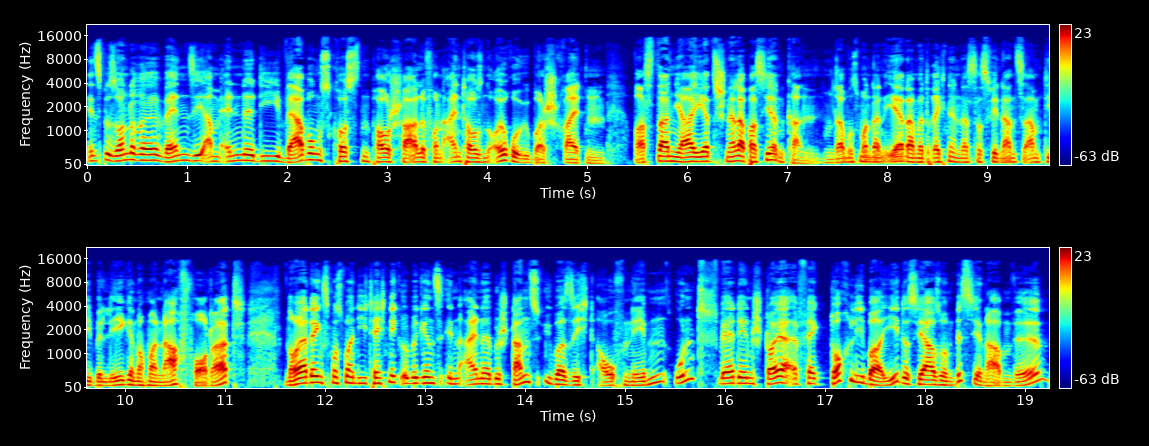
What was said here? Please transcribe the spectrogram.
insbesondere wenn sie am Ende die Werbungskostenpauschale von 1000 Euro überschreiten, was dann ja jetzt schneller passieren kann. Und da muss man dann eher damit rechnen, dass das Finanzamt die Belege nochmal nachfordert. Neuerdings muss man die Technik übrigens in eine Bestandsübersicht aufnehmen und wer den Steuereffekt doch lieber jedes Jahr so ein bisschen haben will,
